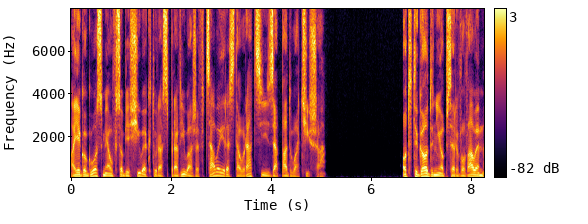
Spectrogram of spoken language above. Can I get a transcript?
a jego głos miał w sobie siłę, która sprawiła, że w całej restauracji zapadła cisza. Od tygodni obserwowałem,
